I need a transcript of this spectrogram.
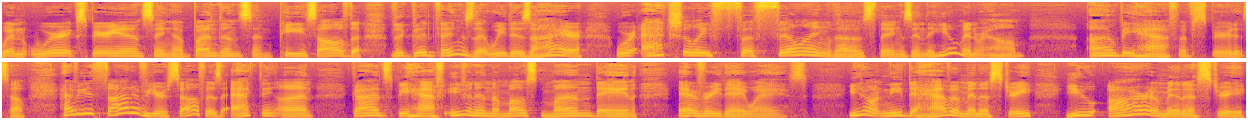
when we're experiencing abundance and peace, all of the, the good things that we desire, we're actually fulfilling those things in the human realm on behalf of Spirit itself. Have you thought of yourself as acting on God's behalf, even in the most mundane, everyday ways? You don't need to have a ministry, you are a ministry.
